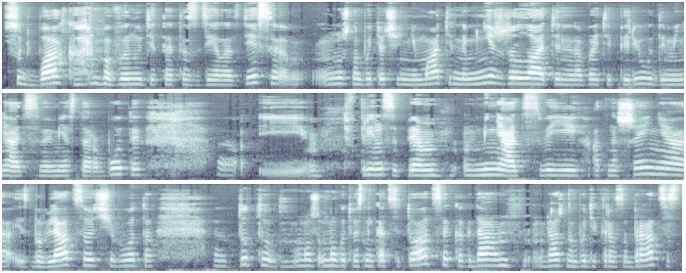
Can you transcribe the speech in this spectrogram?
судьба, карма вынудит это сделать. Здесь э, нужно быть очень внимательным. Нежелательно в эти периоды менять свое место работы и, в принципе, менять свои отношения, избавляться от чего-то. Тут могут возникать ситуации, когда важно будет разобраться с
